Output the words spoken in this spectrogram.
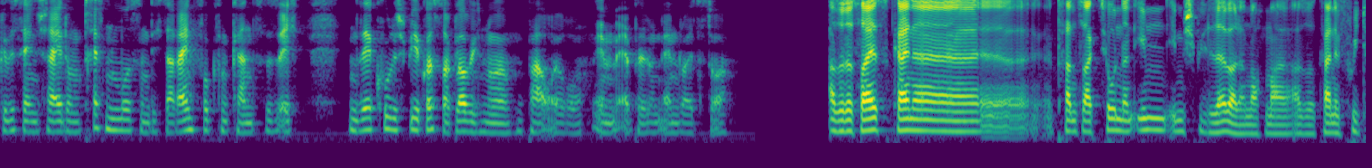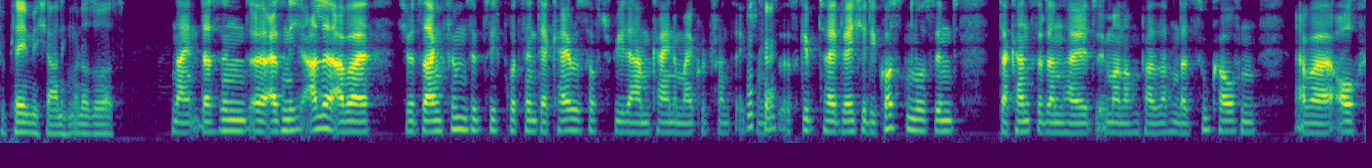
gewisse Entscheidungen treffen musst und dich da reinfuchsen kannst. Das ist echt ein sehr cooles Spiel. Kostet auch, glaube ich, nur ein paar Euro im Apple und Android Store. Also das heißt keine äh, Transaktion dann im, im Spiel selber dann nochmal, also keine Free-to-Play-Mechaniken oder sowas. Nein, das sind, äh, also nicht alle, aber ich würde sagen, 75% der Kairosoft-Spiele haben keine Microtransactions. Okay. Es gibt halt welche, die kostenlos sind. Da kannst du dann halt immer noch ein paar Sachen dazu kaufen. Aber auch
